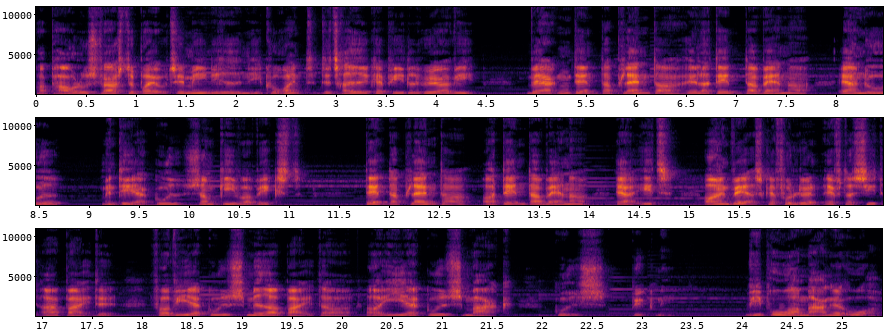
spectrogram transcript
Fra Paulus første brev til menigheden i Korinth, det tredje kapitel, hører vi, hverken den, der planter eller den, der vander, er noget, men det er Gud, som giver vækst. Den, der planter og den, der vander, er et, og enhver skal få løn efter sit arbejde, for vi er Guds medarbejdere, og I er Guds mark, Guds bygning. Vi bruger mange ord,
